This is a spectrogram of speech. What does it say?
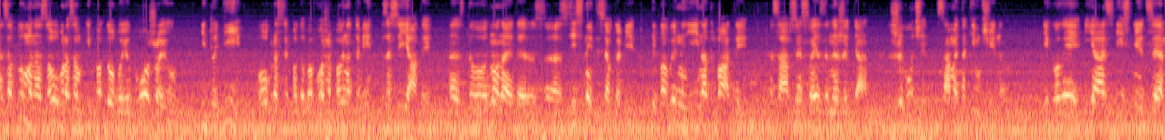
задумана за образом і подобою Божою, і тоді образ і подоба Божа повинна тобі засіяти, е, ну, знаєте, здійснитися в тобі. Ти повинен її надбати за все своє земне життя, живучи саме таким чином. І коли я здійснюю це,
